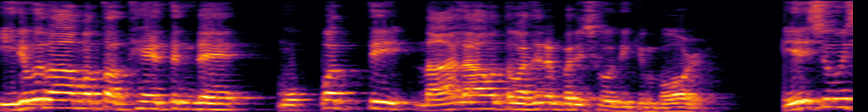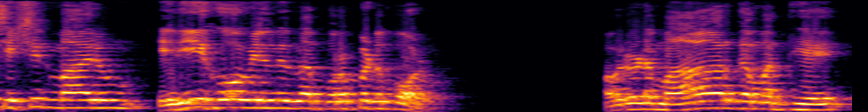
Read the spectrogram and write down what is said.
ഇരുപതാമത്തെ അധ്യായത്തിന്റെ മുപ്പത്തി നാലാമത്തെ വചനം പരിശോധിക്കുമ്പോൾ യേശു ശിഷ്യന്മാരും എരീഹോവിൽ നിന്ന് പുറപ്പെടുമ്പോൾ അവരുടെ മാർഗമധ്യേ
